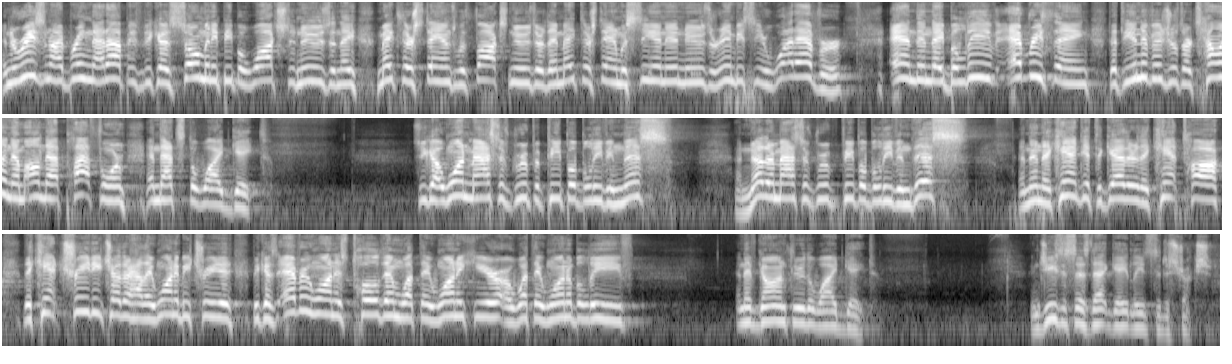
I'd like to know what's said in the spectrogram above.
And the reason I bring that up is because so many people watch the news and they make their stands with Fox News or they make their stand with CNN News or NBC or whatever, and then they believe everything that the individuals are telling them on that platform, and that's the wide gate. So you got one massive group of people believing this, another massive group of people believing this, and then they can't get together, they can't talk, they can't treat each other how they want to be treated because everyone has told them what they want to hear or what they want to believe, and they've gone through the wide gate. And Jesus says that gate leads to destruction.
